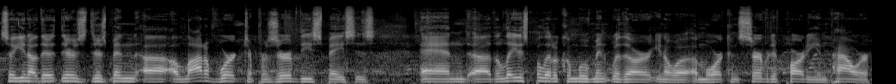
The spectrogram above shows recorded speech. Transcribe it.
So you know there, there's there's been uh, a lot of work to preserve these spaces, and uh, the latest political movement with our you know a, a more conservative party in power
